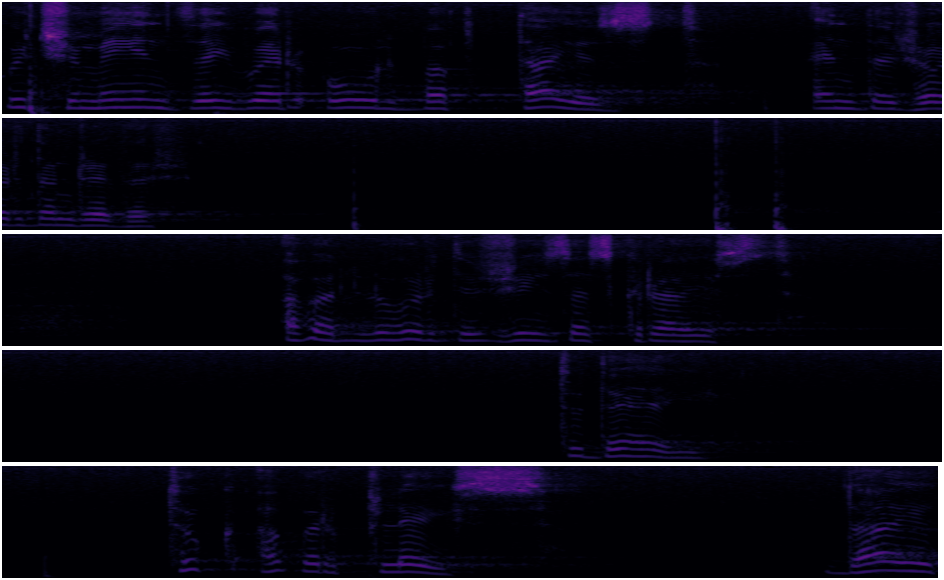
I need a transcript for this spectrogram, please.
which means they were all baptized in the Jordan River. Our Lord Jesus Christ, today, took our place, died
